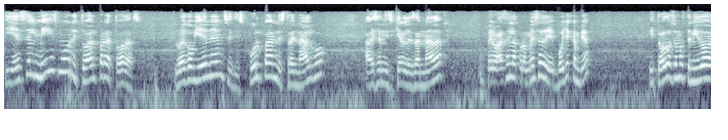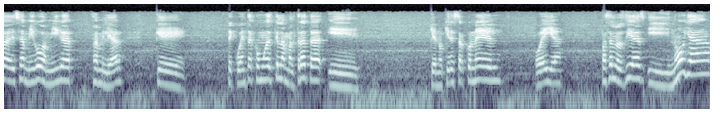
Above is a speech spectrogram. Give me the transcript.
Y es el mismo ritual para todas. Luego vienen, se disculpan, les traen algo, a veces ni siquiera les dan nada, pero hacen la promesa de voy a cambiar. Y todos hemos tenido a ese amigo o amiga familiar que te cuenta cómo es que la maltrata y que no quiere estar con él o ella. Pasan los días y no, ya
